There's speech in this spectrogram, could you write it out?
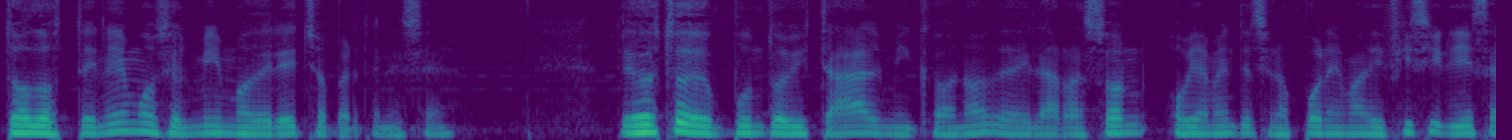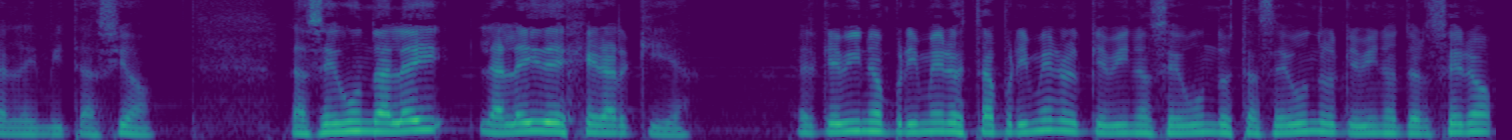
Todos tenemos el mismo derecho a pertenecer. Todo esto desde un punto de vista álmico, ¿no? Desde la razón, obviamente se nos pone más difícil y esa es la invitación. La segunda ley, la ley de jerarquía. El que vino primero está primero, el que vino segundo está segundo, el que vino tercero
